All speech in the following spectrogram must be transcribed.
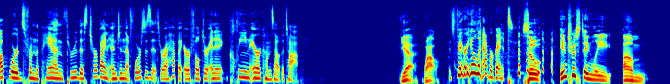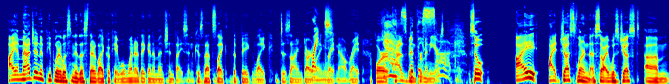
upwards from the pan through this turbine engine that forces it through a HEPA air filter and it clean air comes out the top. Yeah. Wow. It's very elaborate. so interestingly um i imagine if people are listening to this they're like okay well when are they going to mention dyson because that's like the big like design darling Right. right, now right or Yes, has been for many years so i i just learned this so i was just um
